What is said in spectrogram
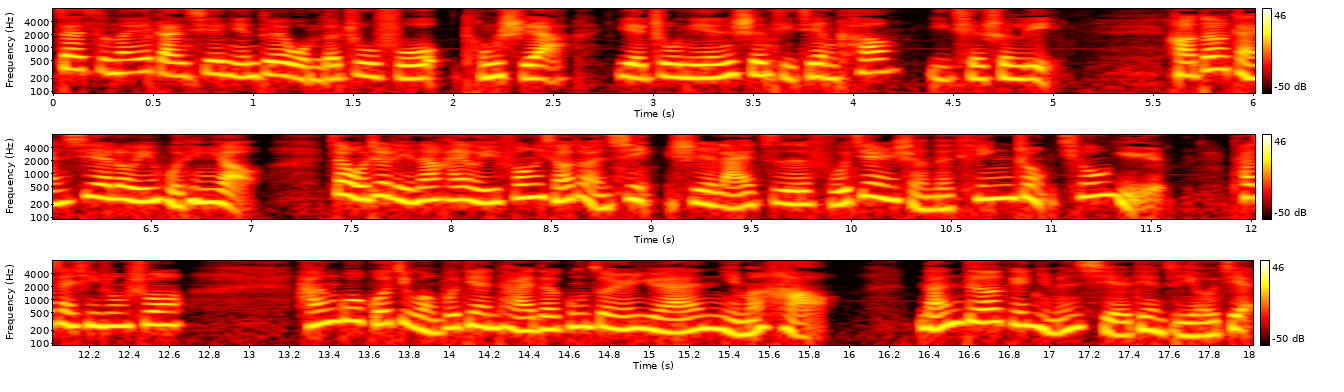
在此呢，也感谢您对我们的祝福，同时啊，也祝您身体健康，一切顺利。好的，感谢陆云虎听友，在我这里呢，还有一封小短信，是来自福建省的听众秋雨。他在信中说：“韩国国际广播电台的工作人员，你们好，难得给你们写电子邮件，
